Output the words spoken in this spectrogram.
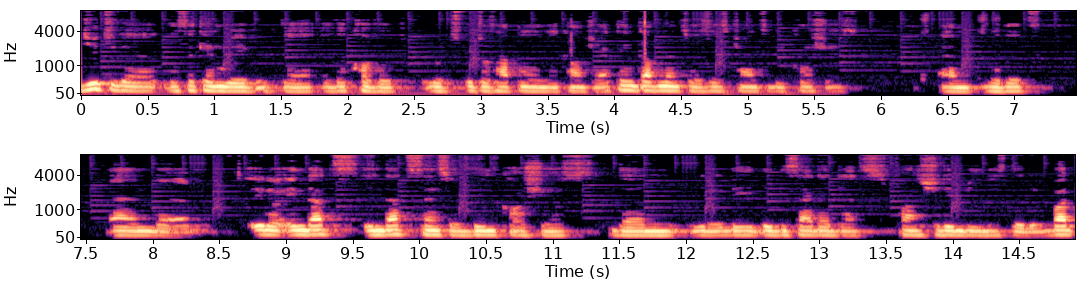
due to the, the second wave of the, of the COVID, which, which was happening in the country, I think government was just trying to be cautious um, with it, and um, you know, in that in that sense of being cautious, then you know they, they decided that fans shouldn't be in the stadium. But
